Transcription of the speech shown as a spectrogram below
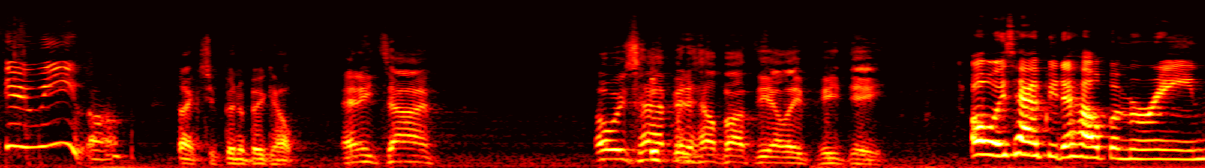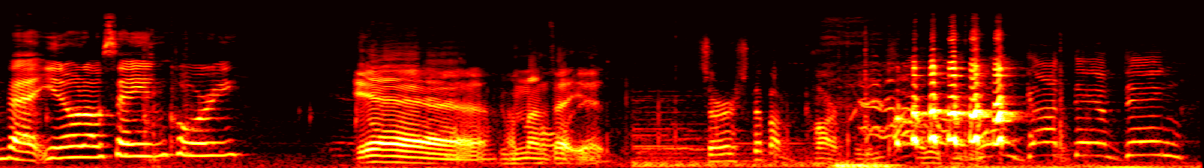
Ooh, wee. Oh. Thanks, you've been a big help. Anytime. Always happy to help out the LAPD. Always happy to help a Marine vet. You know what I'm saying, Corey? Yeah, Do we I'm not call vet it yet. Sir, step out of the car, please. Oh, one goddamn ding!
